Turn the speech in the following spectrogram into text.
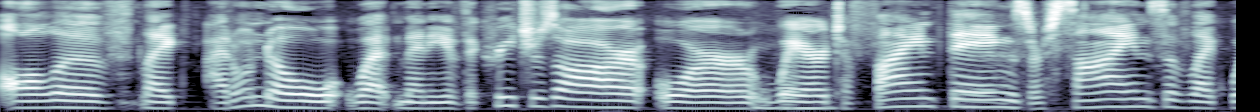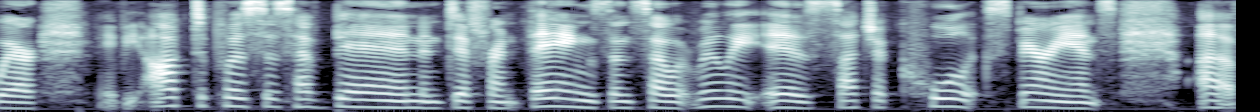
all of like I don't know what many of the creatures are or where to find things or signs of like where maybe octopuses have been and different things. And so it really is such a cool experience uh,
